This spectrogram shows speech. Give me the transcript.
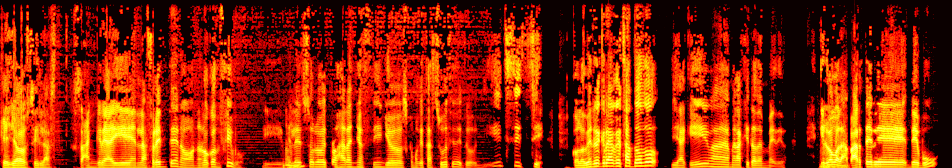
que yo sin la sangre ahí en la frente no, no lo concibo. Y uh solo estos arañocillos como que está sucio y tú, sí, sí. Con lo bien recreado que está todo, y aquí me, me la has quitado en medio. Y luego la parte de, de Buu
